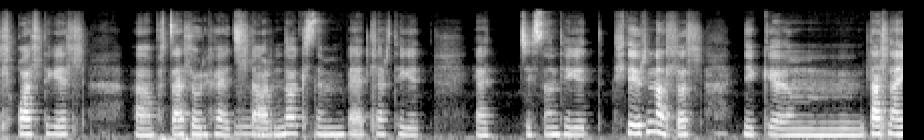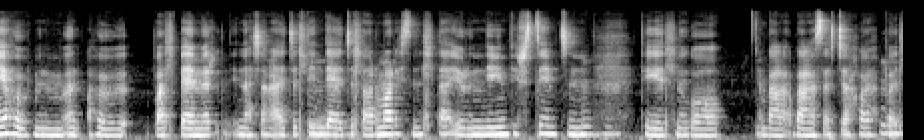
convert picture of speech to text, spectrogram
болохгүй бол тэгэл буцаал өөрийнхөө ажилд орондоо гэсэн байдлаар тэгээд яаж исэн тэгээд гэхдээ ер нь бол нэг 70 80% бол баймар. Наашаага ажил эндээ ажил ормоор исэн л та. Ер нь нэгэн тэрсэн юм чинь тэгэл нөгөө багасаа ч яг Японд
